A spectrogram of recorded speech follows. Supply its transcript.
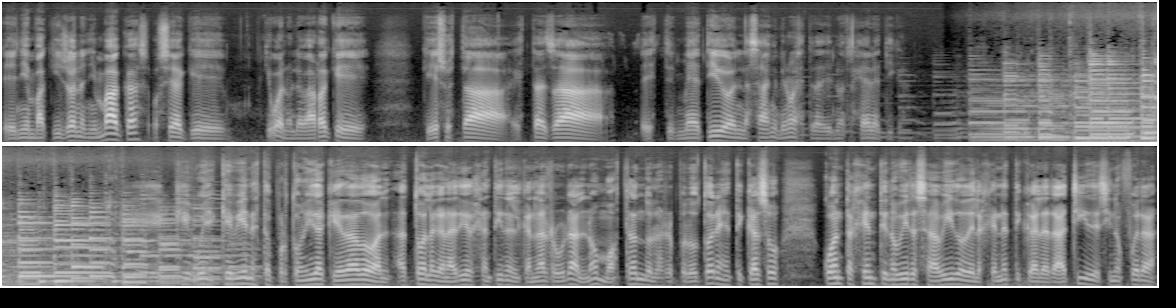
eh, ni en vaquillones, ni en vacas. O sea que, bueno, la verdad que, eso está, está ya este, metido en la sangre nuestra, de nuestra genética. Qué bien esta oportunidad que ha dado a, toda la ganadería argentina en el canal rural, ¿no? Mostrando a los reproductores, en este caso, cuánta gente no hubiera sabido de la genética del arachide si no fuera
